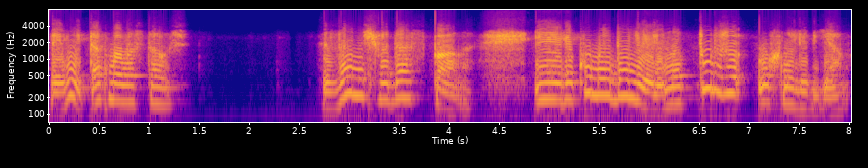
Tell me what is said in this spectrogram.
а его и так мало осталось. За ночь вода спала, и реку мы одолели, но тут же ухнули в яму.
